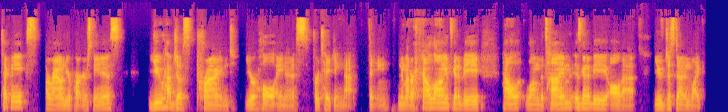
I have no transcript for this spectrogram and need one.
techniques around your partner's penis, you have just primed your whole anus for taking that thing, no matter how long it's going to be, how long the time is going to be, all that. You've just done like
